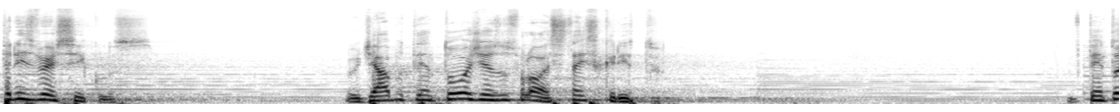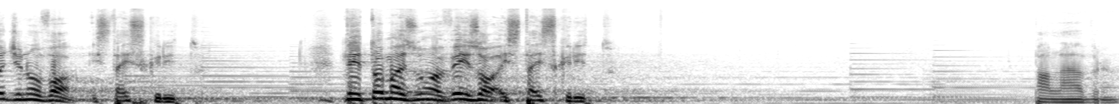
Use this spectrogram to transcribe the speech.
Três versículos. O diabo tentou, Jesus falou: ó, está escrito. Tentou de novo, ó, está escrito. Tentou mais uma vez, ó, está escrito. Palavra.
